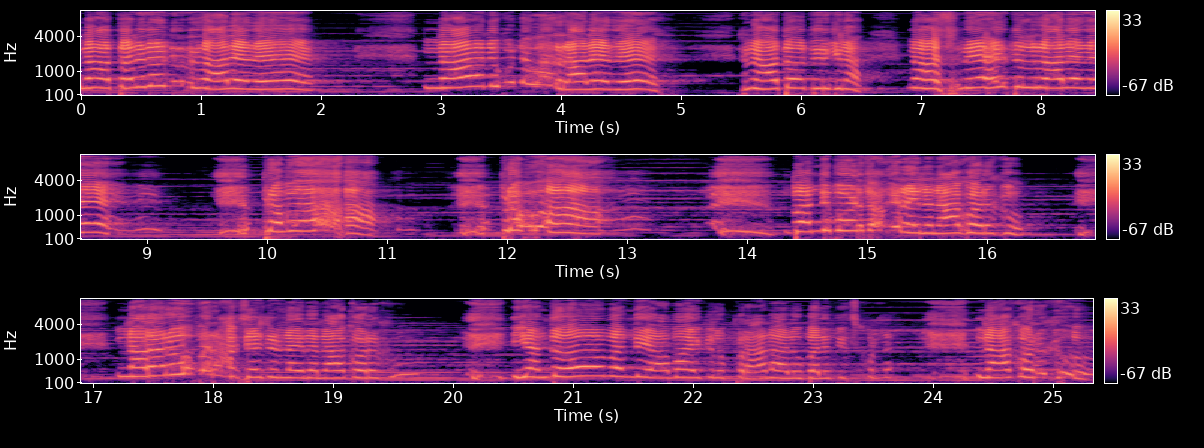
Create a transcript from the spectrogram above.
నా తల్లిదండ్రులు రాలేదే. నా అనుకున్న వారు రాలేదే. నాతో తిరిగిన నా స్నేహితులు రాలేదే. ప్రభువా ప్రభువా బందిపోడు దొంగనైన నా కొరకు నరరూప రాక్షసుడైన నా కొరకు ఎంతో మంది అమాయకులు ప్రాణాలు బలి తీసుకున్నారు నా కొరకు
